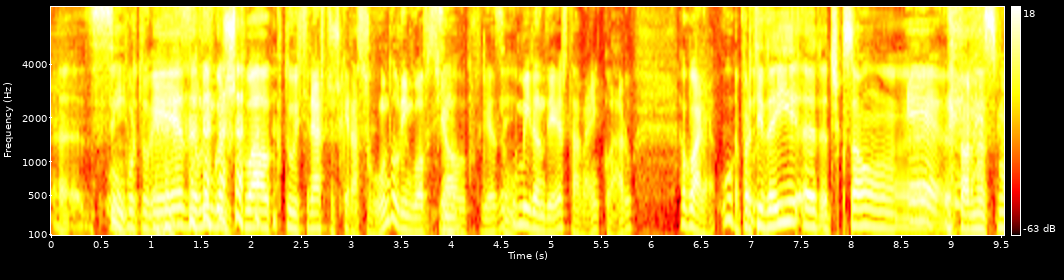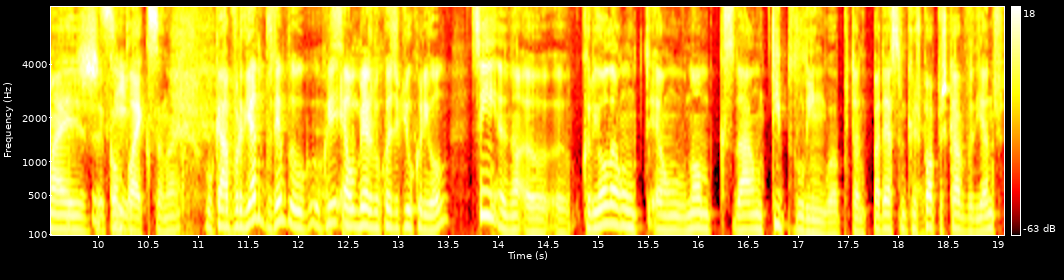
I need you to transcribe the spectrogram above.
Uh, sim. O português, a língua gestual que tu ensinaste-nos, que era a segunda língua oficial sim, portuguesa, sim. o mirandês, está bem, claro. Agora, o... a partir daí a, discussão é... uh, torna-se mais complexa, não é? O cabo-verdiano, por exemplo, o, o, é a mesma coisa que o crioulo? Sim, o, o crioulo é um, é um nome que se dá a um tipo de língua, portanto parece-me que os próprios cabo-verdianos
